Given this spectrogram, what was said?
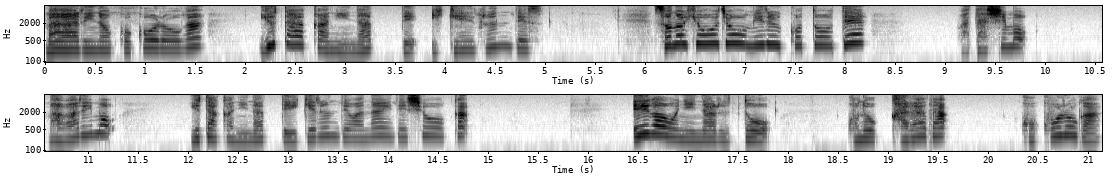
周りの心が豊かになっていけるんです。その表情を見ることで、私も周りも豊かになっていけるんではないでしょうか。笑顔になるとこの体心が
